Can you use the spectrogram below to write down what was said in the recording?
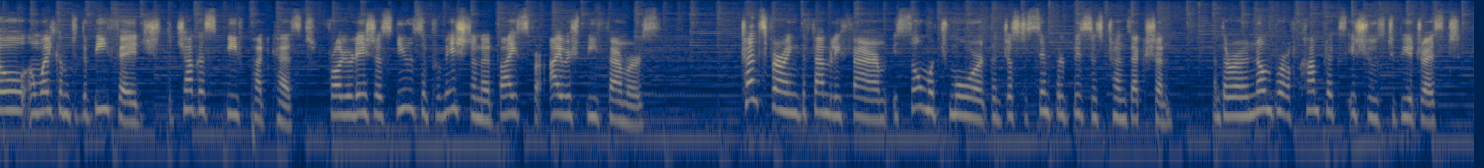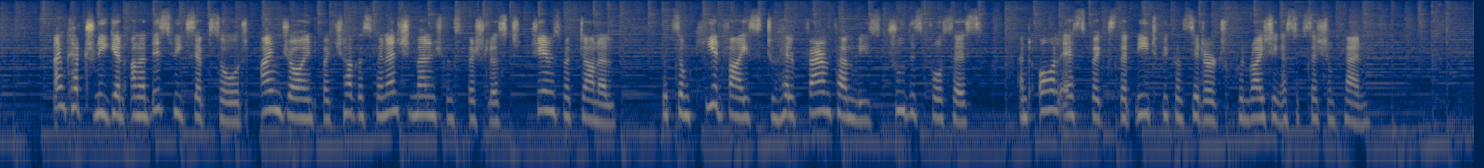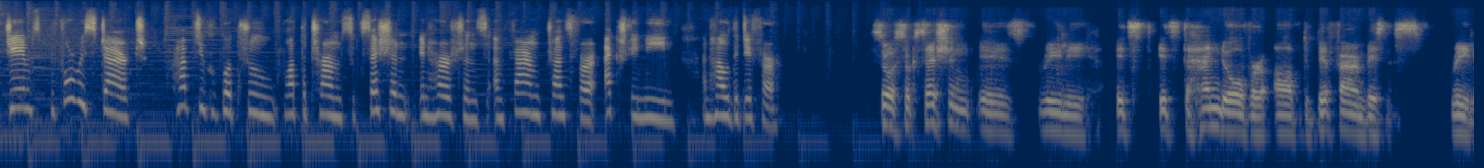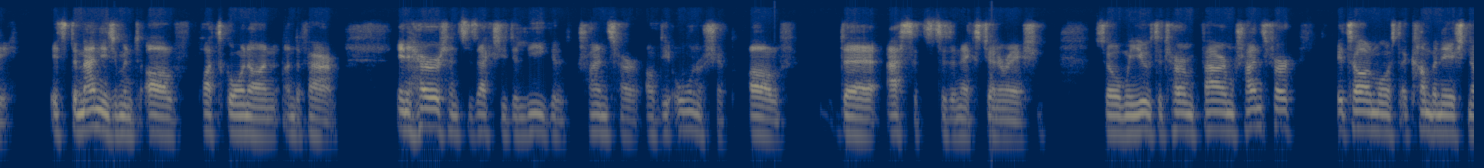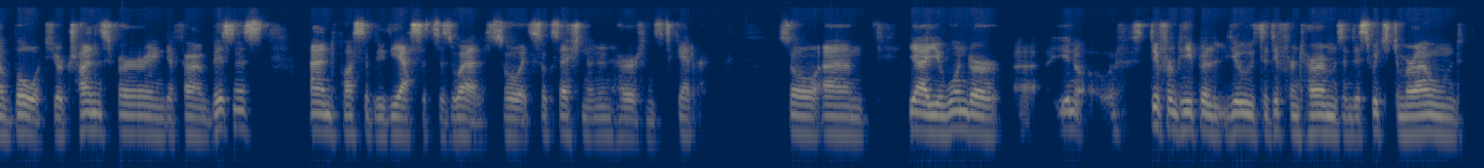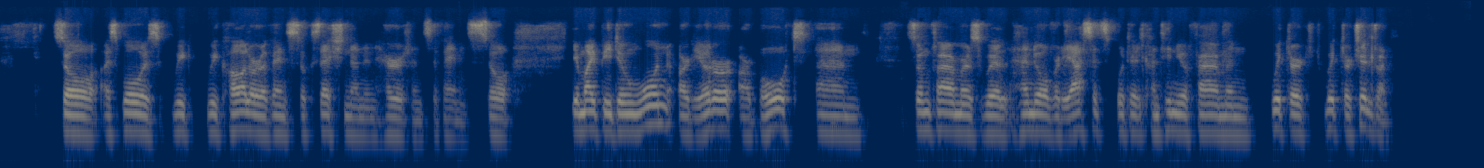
Hello and welcome to the Beef Edge, the Teagasc Beef Podcast, for all your latest news, information, and advice for Irish beef farmers. Transferring the family farm is so much more than just a simple business transaction, and there are a number of complex issues to be addressed. I'm Catherine Egan, and on this week's episode, I'm joined by Teagasc Financial Management Specialist James McDonnell with some key advice to help farm families through this process and all aspects that need to be considered when writing a succession plan. James, before we start, perhaps you could go through what the terms succession, inheritance, and farm transfer actually mean and how they differ. So succession is really it's it's the handover of the farm business, really. It's the management of what's going on on the farm. Inheritance is actually the legal transfer of the ownership of the assets to the next generation. So when we use the term farm transfer, it's almost a combination of both. You're transferring the farm business and possibly the assets as well. So it's succession and inheritance together. So um, yeah, you wonder, uh, you know, different people use the different terms and they switch them around. So I suppose we, we call our events succession and inheritance events. So you might be doing one or the other or both. Um, some farmers will hand over the assets, but they'll continue farming with their with their children.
